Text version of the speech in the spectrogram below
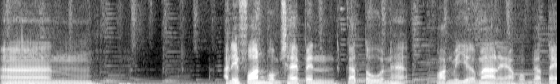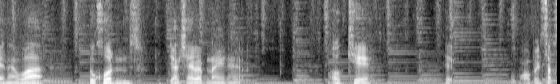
เอ่ออันนี้ฟอนต์ผมใช้เป็นการ์ตูนนะฮะฟอนต์มีเยอะมากเลยนะผมแล้วแต่นะว่าทุกคนอยากใช้แบบไหนนะฮะโอเค ผมเอาเป็นสัก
